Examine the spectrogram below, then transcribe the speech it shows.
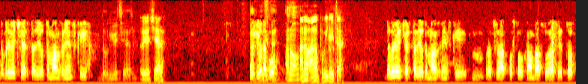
Dobrý večer, tady o tom mám Zlínský. Dobrý večer. Dobrý večer. Můžu nebo? Ano. Ano, ano, povídejte. Dobrý večer, tady o tom mám Zlínský. Hm, prosím vás, poslouchám vás, je to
